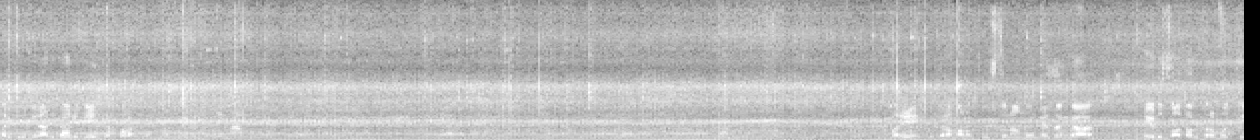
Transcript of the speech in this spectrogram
మరి ఇప్పుడు మీరు అధికారులకు ఏం చెప్పాలనుకుంటున్నారు? మరి ఇక్కడ మనం చూస్తున్నాము నిజంగా నేడు స్వాతంత్రం వచ్చి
